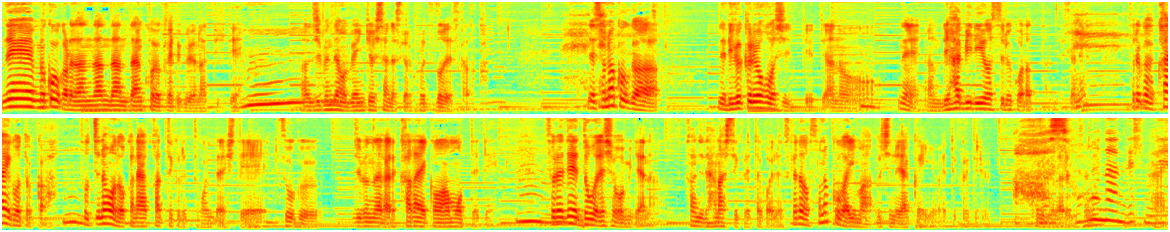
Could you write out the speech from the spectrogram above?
で向こうからだんだんだんだん声をかけてくるようになってきて自分でも勉強したんですけどこれってどうですかとかでその子がで理学療法士って言ってあの、ね、あのリハビリをする子だったんですよね。それから介護とか、うん、そっちの方でお金がかかってくるってことに対してすごく自分の中で課題感を持ってて、うん、それでどうでしょうみたいな感じで話してくれた子がいるんですけどその子が今うちの役員をやってくれてるああそうなんですね、はい、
